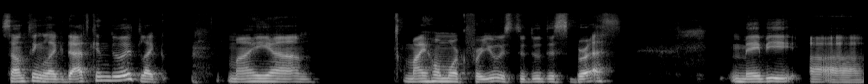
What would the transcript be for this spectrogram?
Something like that can do it. Like my um, my homework for you is to do this breath, maybe uh,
